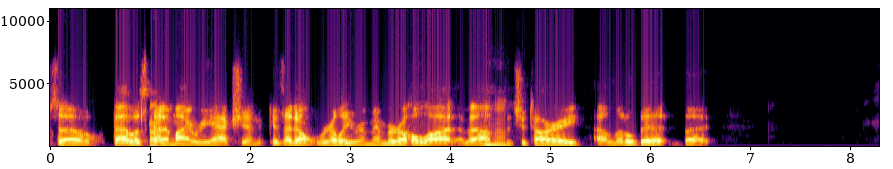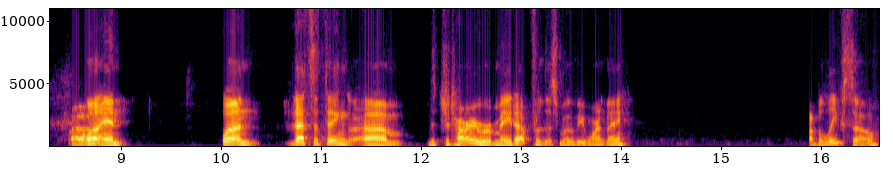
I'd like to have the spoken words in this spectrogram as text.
So that was kind of my reaction because I don't really remember a whole lot about Mhm. the Chitauri, a little bit, but well um, and well and that's the thing um the Chitauri were made up for this movie weren't they? I believe so.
